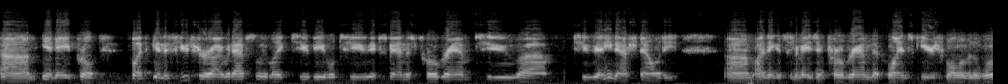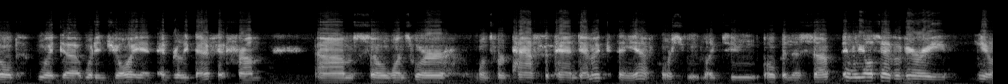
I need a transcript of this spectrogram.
um, in April. But in the future, I would absolutely like to be able to expand this program to uh, to any nationality. Um, I think it's an amazing program that blind skiers from all over the world would uh, would enjoy and, and really benefit from. Um, so once we're once we're past the pandemic, then yeah, of course we'd like to open this up. And we also have a very you know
